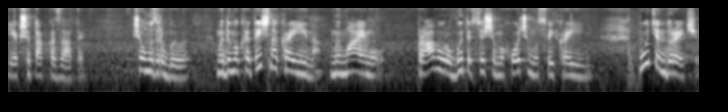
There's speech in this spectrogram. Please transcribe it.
якщо так казати. Що ми зробили? Ми демократична країна. Ми маємо право робити все, що ми хочемо у своїй країні. Путін, до речі,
